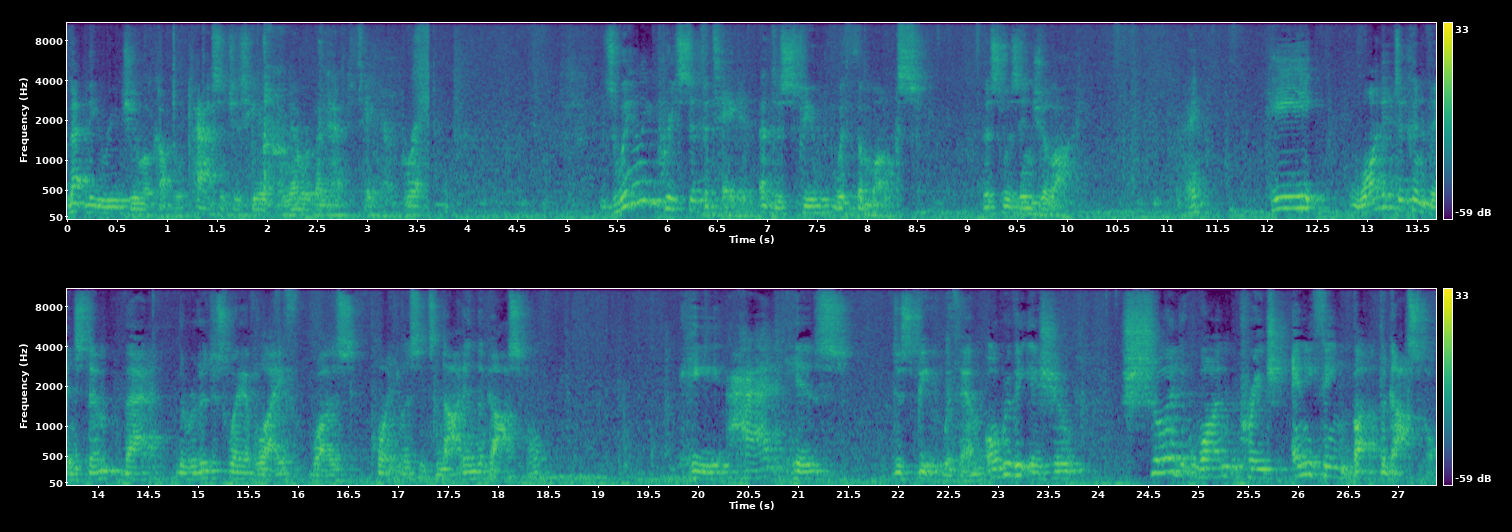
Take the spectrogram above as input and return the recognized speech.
Let me read you a couple of passages here, and then we're going to have to take our break. Zwingli precipitated a dispute with the monks. This was in July. Okay? He wanted to convince them that the religious way of life was pointless, it's not in the gospel. He had his dispute with them over the issue should one preach anything but the gospel?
